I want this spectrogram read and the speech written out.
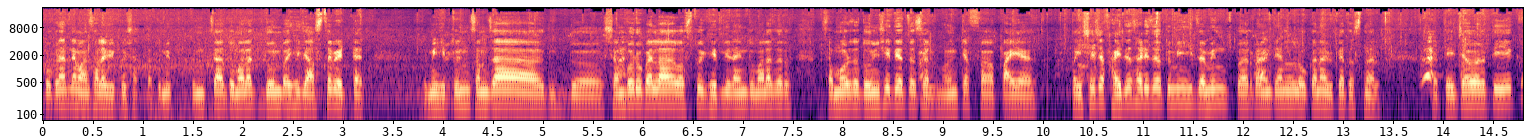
कोकणातल्या माणसाला विकू शकता. तुम्ही तुमचा तुम्हाला दोन पैसे जास्त भेटतात. तुम्ही इथून समजा द- शंभर रुपयाला वस्तू घेतली आणि तुम्हाला जर समोरचं दोनशे देत असेल म्हणून त्या पाय पैशाच्या फायद्यासाठी जर तुम्ही ही जमीन परप्रांतीयांना लोकांना विकत असणार तर त्याच्यावरती एक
